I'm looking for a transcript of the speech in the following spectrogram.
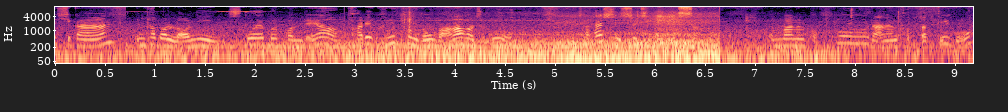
1시간 인터벌 러닝 시도해 볼 건데요. 다리 근육통이 너무 많아가지고 잘 할 수 있을지 모르겠어. 엄마는 걷고 나는 걷다 뛰고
